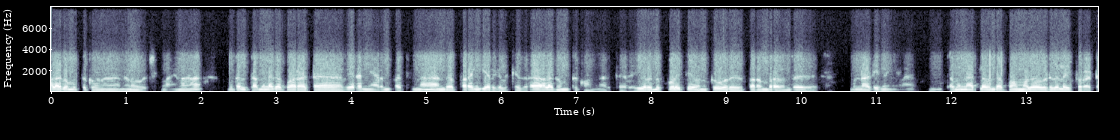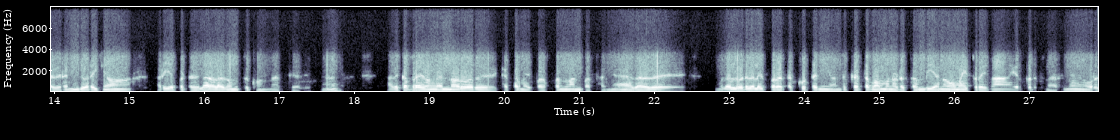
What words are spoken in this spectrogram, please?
அழகுமுத்துக்கோன நினைவு வச்சுக்கலாம். ஏன்னா, முதல் தமிழக போராட்ட வீரன் யாருன்னு பார்த்தீங்கன்னா, அந்த பரங்கியர்களுக்கு எதிராக அழகுமுத்துக்கோன் தான் இருக்காரு. இவர் வந்து பூலித்தேவனுக்கு ஒரு பரம்பரை வந்து முன்னாடின்னு வைங்களேன். தமிழ்நாட்டில் வந்து அப்போ முதல் விடுதலை போராட்ட வீரன். இதுவரைக்கும் அறியப்பட்டதில் அழகுமுத்துக்கோன் தான் இருக்காரு. அதுக்கப்புறம் இவங்க இன்னொரு ஒரு கட்டமைப்ப பண்ணலான்னு பார்த்தாங்க. அதாவது முதல் விடுதலை போராட்ட கூட்டணியை வந்து கட்டபொம்மனோட தம்பியான ஊமைத்துறை தான் ஏற்படுத்தினாருன்னு ஒரு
